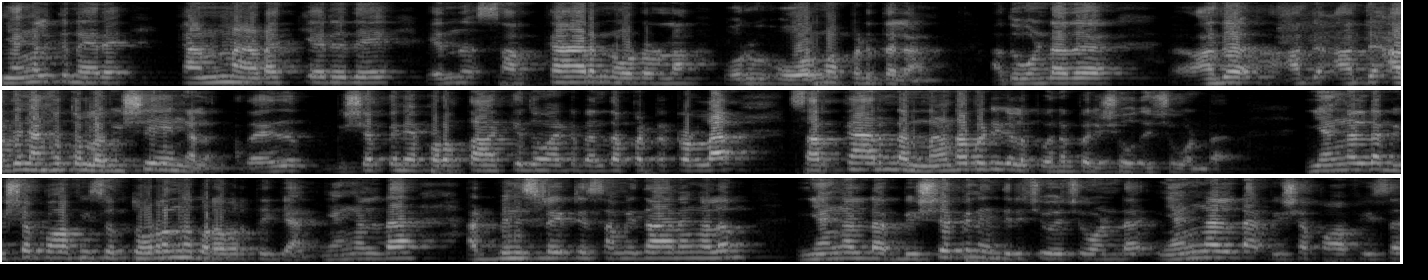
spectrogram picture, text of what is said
ഞങ്ങൾക്ക് നേരെ കണ്ണടയ്ക്കരുതേ എന്ന് സർക്കാരിനോടുള്ള ഒരു ഓർമ്മപ്പെടുത്തലാണ്. അതുകൊണ്ട് അത് അത് അത് അത് അതിനകത്തുള്ള വിഷയങ്ങൾ അതായത് ബിഷപ്പിനെ പുറത്താക്കിയതുമായിട്ട് ബന്ധപ്പെട്ടിട്ടുള്ള സർക്കാരിന്റെ നടപടികൾ പുനഃപരിശോധിച്ചുകൊണ്ട് ഞങ്ങളുടെ ബിഷപ്പ് ഓഫീസ് തുറന്ന് പ്രവർത്തിക്കാൻ ഞങ്ങളുടെ അഡ്മിനിസ്ട്രേറ്റീവ് സംവിധാനങ്ങളും ഞങ്ങളുടെ ബിഷപ്പിനെ തിരിച്ചു വെച്ചുകൊണ്ട് ഞങ്ങളുടെ ബിഷപ്പ് ഓഫീസ്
